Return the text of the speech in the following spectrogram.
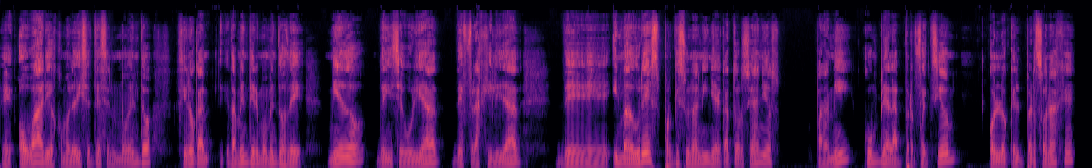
eh, ovarios, como le dice Tess en un momento, sino que, también tiene momentos de miedo, de inseguridad, de fragilidad, de inmadurez, porque es una niña de 14 años, para mí cumple a la perfección con lo que el personaje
